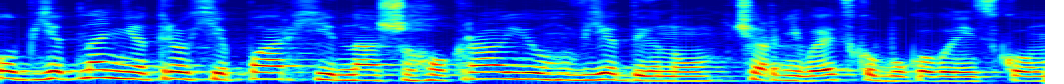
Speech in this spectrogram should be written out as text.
Об'єднання трьох єпархій нашого краю в єдину Чернівецько-Буковинську,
